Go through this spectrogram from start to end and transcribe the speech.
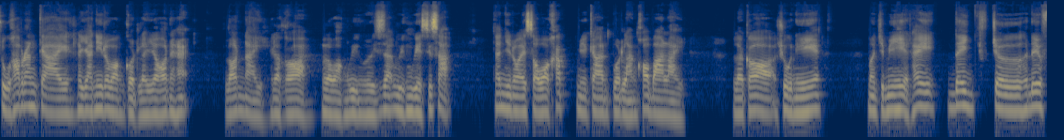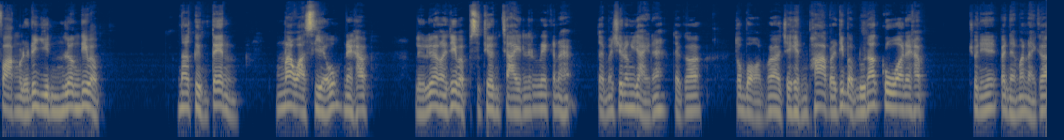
สุขภาพร่างกายระยะนี้ระวังกรดไหลย้อนนะฮะ ร้อนในแล้วก็ระวังวิงเวียนศีรษะวิงเวียนศีรษะท่านยินวัยสวครับ มีการปวดหลังข้อบ่าไหลแล้วก็ช่วงนี้มันจะมีเหตุให้ได้เจอได้ฟังหรือได้ยินเรื่องที่แบบน่าตื่นเต้นน่าหวาดเสียวนะครับ หรือเรื่องอะไรที่แบบสะเทือนใจเล็กๆนะฮะแต่ไม่ใช่เรื่องใหญ่นะ แต่ก็ตัวบอกว่าจะเห็นภาพอะไรที่แบบดูน่ากลัวนะครับ ช่วงนี้ไปไหนมาไหนก็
